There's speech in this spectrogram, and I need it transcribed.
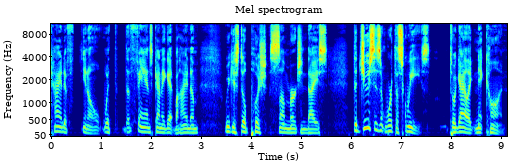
kind of, you know, with the fans kind of get behind them, we can still push some merchandise." The juice isn't worth the squeeze to a guy like Nick Khan.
